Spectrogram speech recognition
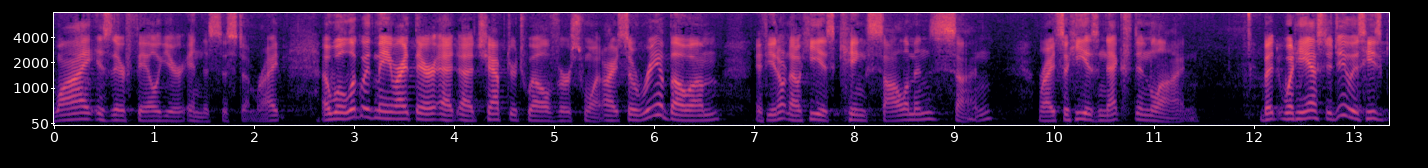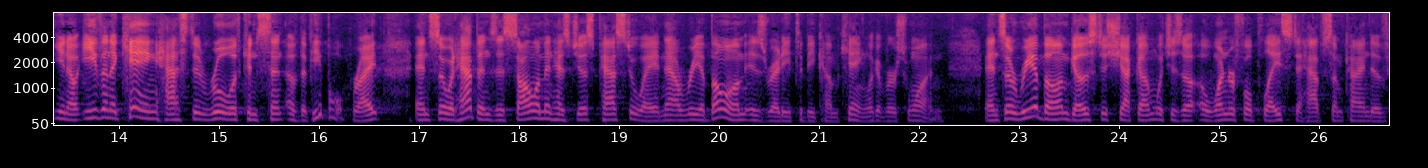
Why is there failure in the system, right? Uh, well, look with me right there at uh, chapter 12, verse 1. All right, so Rehoboam, if you don't know, he is King Solomon's son, right? So he is next in line. But what he has to do is he's, you know, even a king has to rule with consent of the people, right? And so what happens is Solomon has just passed away, and now Rehoboam is ready to become king. Look at verse 1. And so Rehoboam goes to Shechem, which is a, a, wonderful place to have some kind of,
